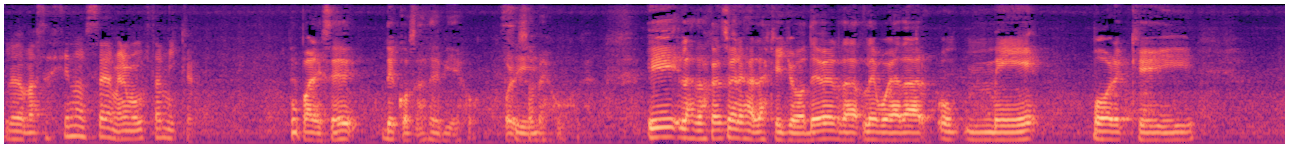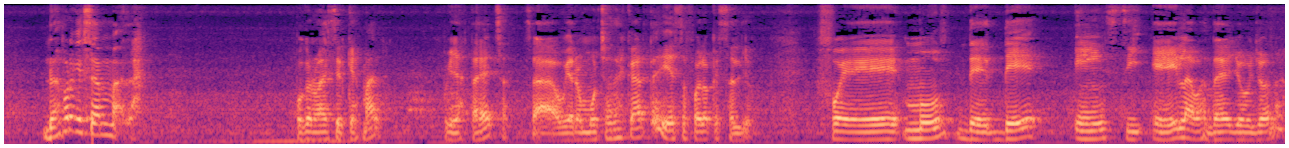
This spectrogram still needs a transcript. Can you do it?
Lo que pasa es que no sé, a mí no me gusta Mika. Me parece de cosas de viejo, por Sí. eso me juzga. Y las dos canciones a las que yo de verdad le voy a dar un me porque no es porque sean malas, porque no voy a decir que es mala, porque ya está hecha. O sea, hubieron muchos descartes y eso fue lo que salió. Fue Move de DNCA, la banda de Joe Jonas.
